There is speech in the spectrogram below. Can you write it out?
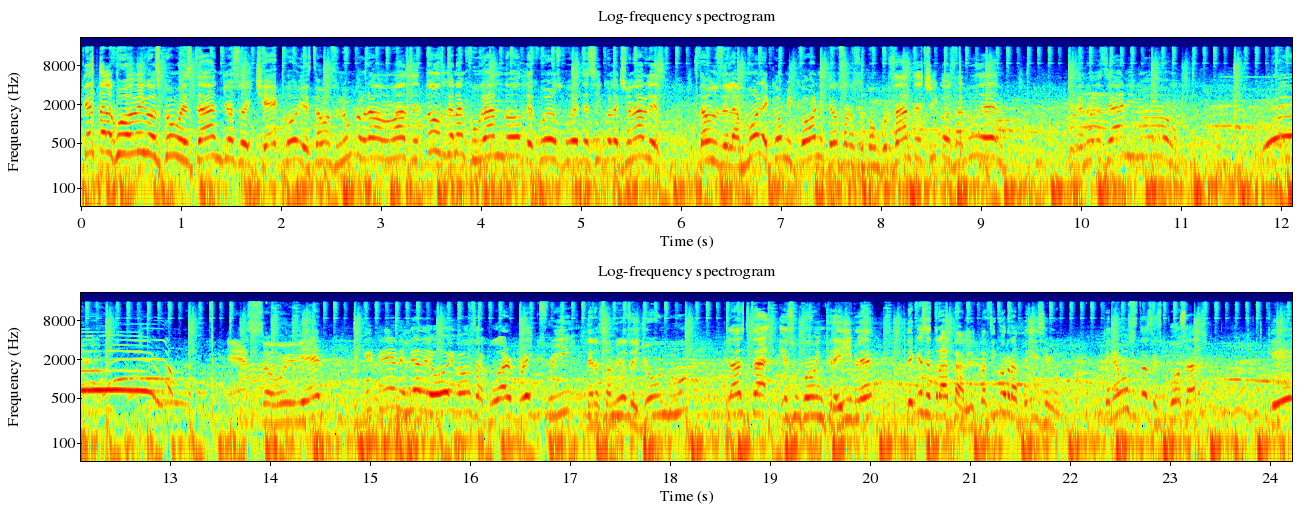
¿Qué tal juego amigos? ¿Cómo están? Yo soy Checo y estamos en un programa más de Todos ganan jugando de juegos, juguetes y coleccionables. Estamos desde la Mole Comic Con y tenemos a nuestros concursantes, chicos, saluden. De ánimo. Eso, muy bien. ¿Qué creen? El día de hoy vamos a jugar Break Free de los amigos de Yondu. Plasta es un juego increíble. ¿De qué se trata? Les platico rapidísimo. Tenemos estas esposas que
